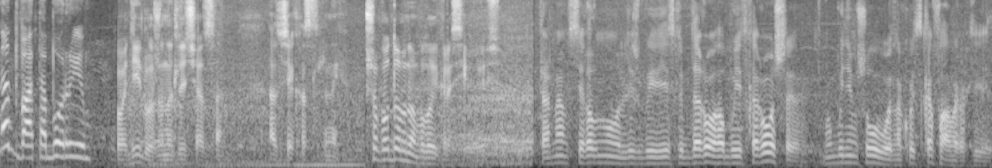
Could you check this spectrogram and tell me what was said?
на два табори. Водитель должен отличаться от всех остальных. Чтобы удобно было и красиво, и все. Да нам все равно, лишь бы, если бы дорога будет хорошая, мы будем что угодно, хоть в скафандрах ездить.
